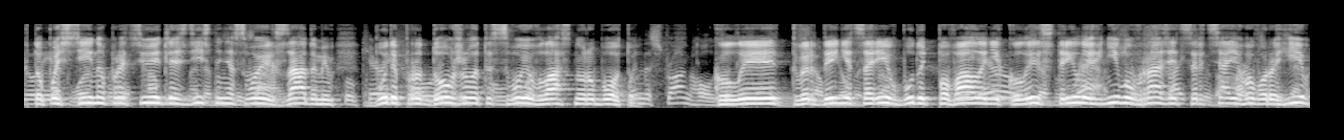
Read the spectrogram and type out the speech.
хто постійно працює для здійснення своїх задумів, буде продовжувати свою власну роботу. Коли твердині царів будуть повалені, коли стріли гніву вразять серця його ворогів,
